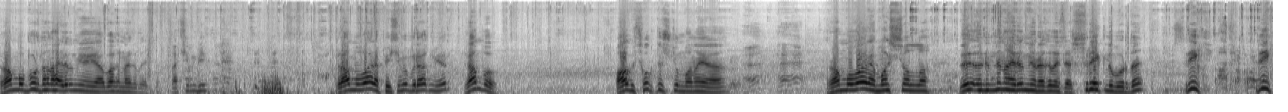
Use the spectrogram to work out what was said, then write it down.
Rambo buradan ayrılmıyor ya bakın arkadaşlar. Kaçın bir. Rambo var ya peşimi bırakmıyor. Rambo. Abi çok düşkün bana ya. Rambo var ya maşallah. Böyle önümden ayrılmıyor arkadaşlar. Sürekli burada. Rick. Rick.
